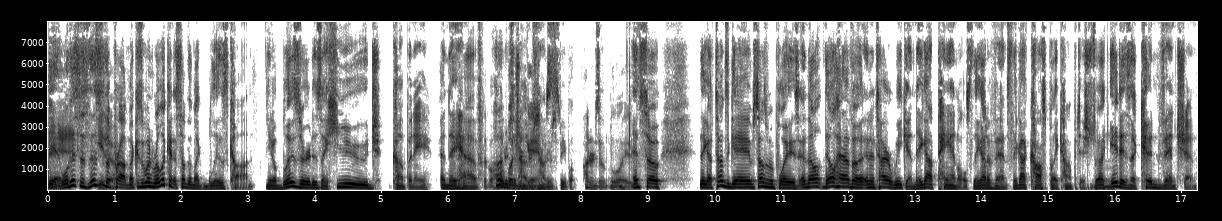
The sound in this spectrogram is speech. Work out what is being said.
Yeah, well, this is this You is the problem because when we're looking at something like BlizzCon, you know, Blizzard is a huge company and they have Have hundreds and of hundreds and games. hundreds of people, Hundreds of employees. and so they got tons of games, tons of employees, and they'll they'll have a, an entire weekend. They got panels, they got events, they got cosplay competitions. So like Mm-hmm. it is a convention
